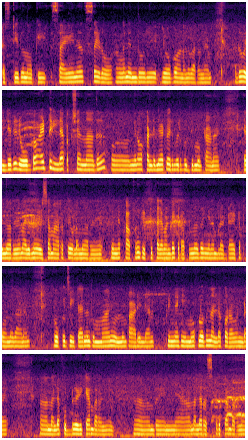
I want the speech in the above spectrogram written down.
ടെസ്റ്റ് ചെയ്ത് നോക്കി. സൈനസൈഡോ അങ്ങനെ എന്തോ ഒരു രോഗമാണെന്ന് പറഞ്ഞു. അത് വലിയൊരു രോഗമായിട്ടില്ല. പക്ഷെ എന്നാൽ അത് ഇങ്ങനെ കണ്ടിന്യൂ ആയിട്ട് വരുമ്പോൾ ഒരു ബുദ്ധിമുട്ടാണ് എന്ന് പറഞ്ഞ് മരുന്ന് കഴിച്ചാൽ മാറത്തേ ഉള്ളെന്ന് പറഞ്ഞ്. പിന്നെ കഫം കെട്ടി തലമണ്ടി കിടക്കുന്നത് ഇങ്ങനെ ബ്ലഡായിട്ട് പോകുന്നതാണ്. മൂക്ക് ചീറ്റാനും തുമ്മാനും ഒന്നും പാടില്ല. പിന്നെ ഹീമോഗ്ലോബിൻ നല്ല കുറവുണ്ട്. നല്ല ഫുഡ് കഴിക്കാൻ പറഞ്ഞു. പിന്നെ നല്ല റെസ്റ്റ് എടുക്കാൻ പറഞ്ഞു.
